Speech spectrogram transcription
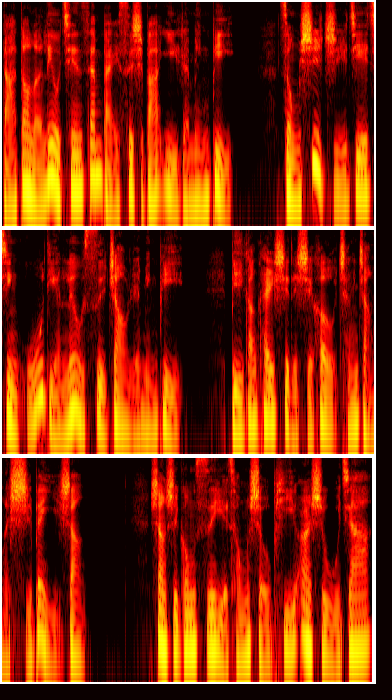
达到了六千三百四十八亿人民币，总市值接近五点六四兆人民币，比刚开市的时候成长了十倍以上。上市公司也从首批二十五家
